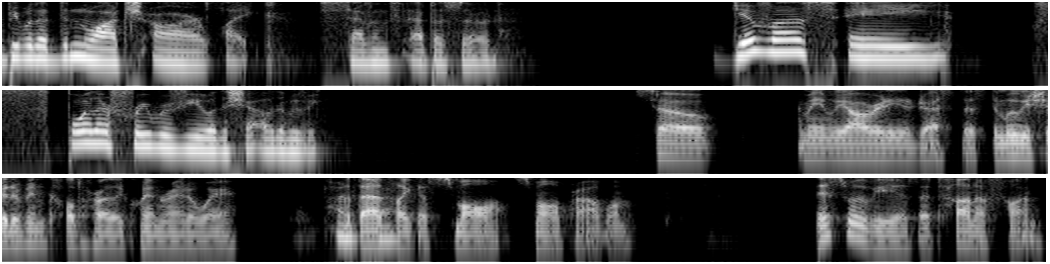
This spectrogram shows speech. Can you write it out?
people that didn't watch our like seventh episode, give us a spoiler-free review of the show of the movie. So, I mean, we already addressed this. The movie should have been called Harley Quinn right away, but that's like a small, small problem. This movie is a ton of fun.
